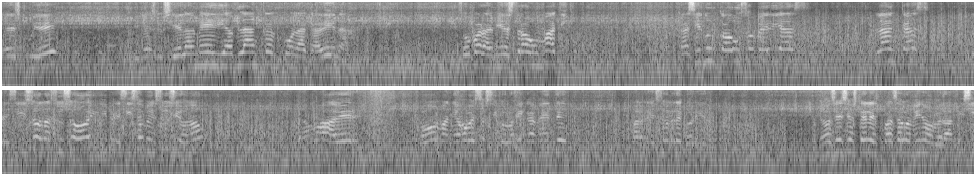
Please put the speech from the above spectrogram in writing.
me descuidé y me ensucié la media blanca con la cadena. Eso para mí es traumático. Casi nunca uso medias blancas, preciso las uso hoy y preciso me ensucio, ¿no? Vamos a ver cómo manejo eso psicológicamente para el resto del recorrido. No sé si a ustedes les pasa lo mismo, pero a mí sí,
